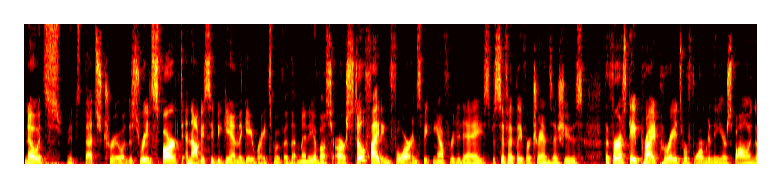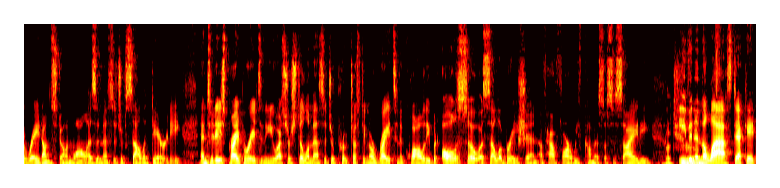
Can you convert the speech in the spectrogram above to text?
No, it's it's that's true. And this raid sparked and obviously began the gay rights movement that many of us are still fighting for and speaking out for today, specifically for trans issues. The first gay pride parades were formed in the years following the raid on Stonewall as a message of solidarity. And today's pride parades in the US are still a message of protesting our rights and equality, but also a celebration of how far we've come as a society. That's true. Even in the last decade,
